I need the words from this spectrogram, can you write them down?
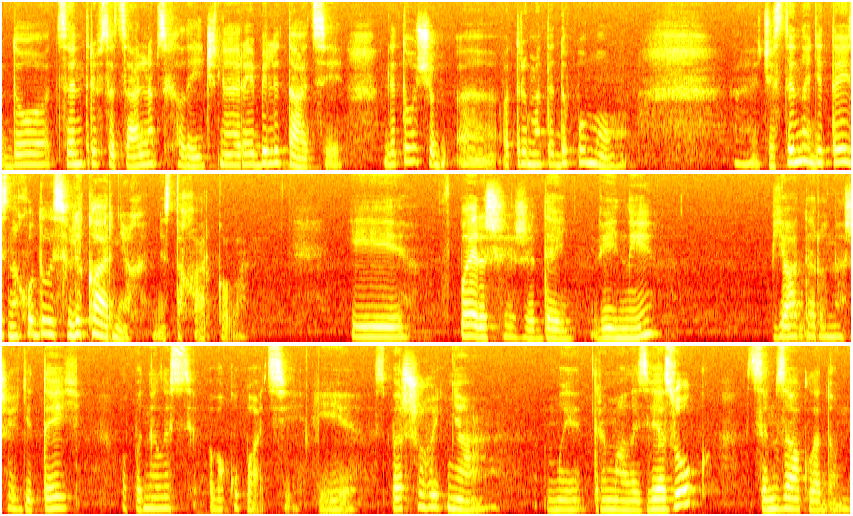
до центрів соціально-психологічної реабілітації для того, щоб е, отримати допомогу. Е, Частина дітей знаходились в лікарнях міста Харкова. І в перший же день війни п'ятеро наших дітей опинились в окупації. І з першого дня ми тримали зв'язок з цим закладом,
